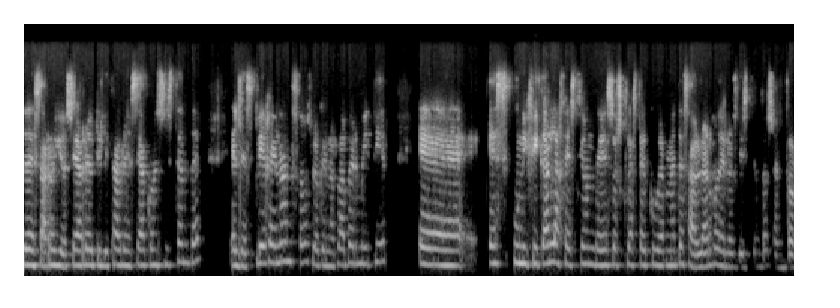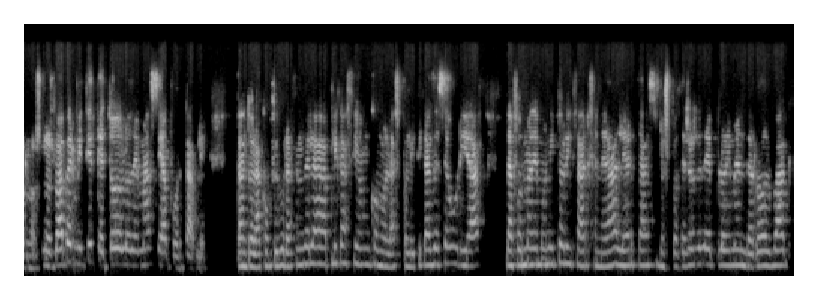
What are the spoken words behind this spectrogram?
de desarrollo sea reutilizable, sea consistente, el despliegue en Anzos lo que nos va a permitir eh, es unificar la gestión de esos clústeres Kubernetes a lo largo de los distintos entornos. Nos va a permitir que todo lo demás sea portable, tanto la configuración de la aplicación como las políticas de seguridad, la forma de monitorizar, generar alertas, los procesos de deployment, de rollback.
